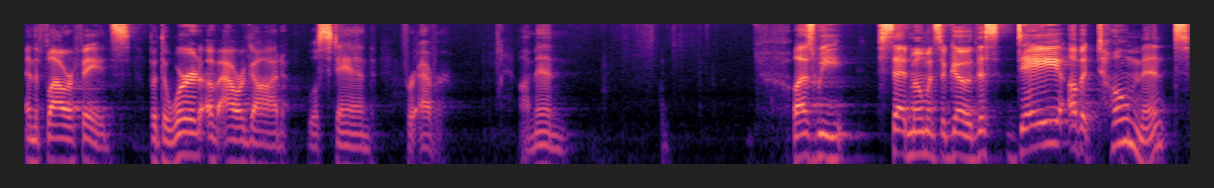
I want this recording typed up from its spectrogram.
and the flower fades, but the word of our God will stand forever. Amen. Well, as we said moments ago, this day of atonement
